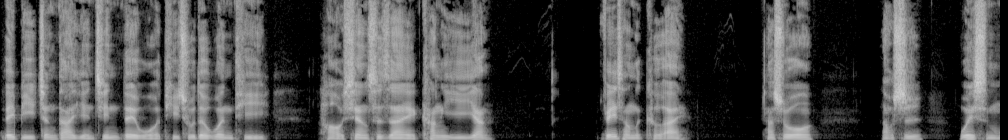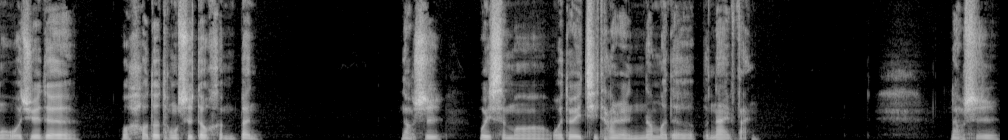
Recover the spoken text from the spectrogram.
菲比睁大眼睛对我提出的问题，好像是在抗议一样。非常的可爱。他说：“老师，为什么我觉得我好多同事都很笨？老师，为什么我对其他人那么的不耐烦？老师，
